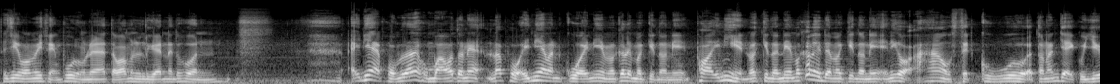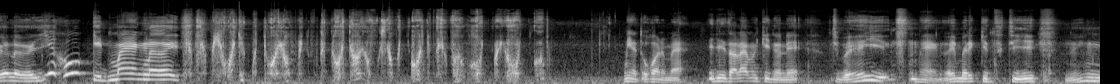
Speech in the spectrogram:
จริงๆมันมีเสียงพูดผมเลยนะ แต่ว่ามันเลื้อนนะทุกคน ไอเนี่ยผมแล้วผมวางว่าตัวเนี้ยแล้วผมไอเนี่ยมันกลัวไอเนี่ยมันก็เลยมากินตัวนี้ พอไอนี่เห็นว่ากินตัวนี้มันก็เลยเดินมากินตัวนี้ไอนี่ก็บอกอ้าวเสร็จกูตอนนั้นใหญ่กูเยอะเลยยี่หูกินแม่งเลยเนี่ยทุกคนเห็นไหมไอ้นี่ตอนแรกมันกินอยู่เนี่ยจุบเฮ้ยแหม่งเอ้ยไม่ได้กินสักทีนี่มึง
